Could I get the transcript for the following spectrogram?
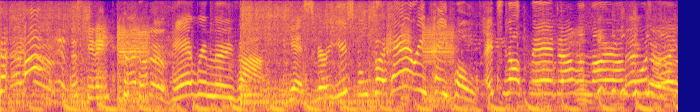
Just kidding. Hair remover. Yes, very useful for hairy people. It's not there, darling, though, unfortunately.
